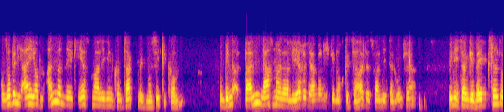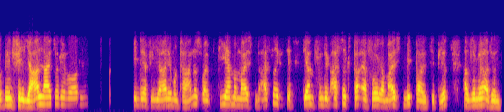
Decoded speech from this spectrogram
Und so bin ich eigentlich auf einem anderen Weg erstmalig in Kontakt mit Musik gekommen und bin dann nach meiner Lehre, die haben ja nicht genug gezahlt, das fand ich dann unfair, bin ich dann gewechselt und bin Filialleiter geworden in der Filiale Montanus, weil die haben am meisten Asterix, die, haben von dem Asterix-Erfolg am meisten mitpartizipiert, haben sie mir also ein,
